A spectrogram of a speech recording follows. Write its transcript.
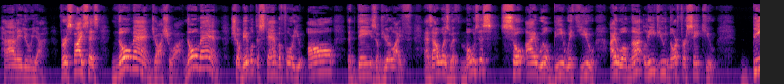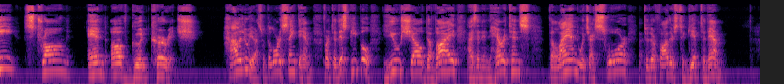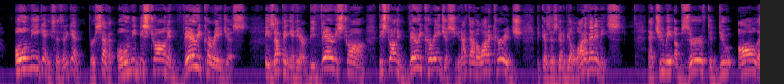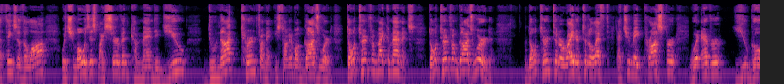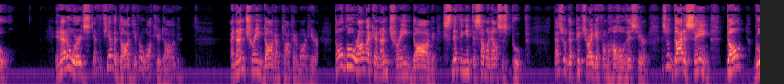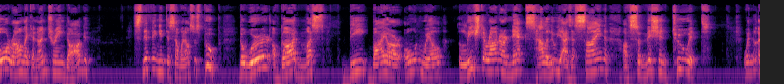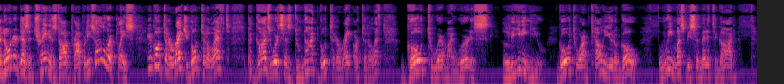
Hallelujah. Verse 5 says, No man, Joshua, no man shall be able to stand before you all the days of your life. As I was with Moses, so I will be with you. I will not leave you nor forsake you. Be strong and of good courage. Hallelujah. That's what the Lord is saying to him. For to this people you shall divide as an inheritance the land which I swore to their fathers to give to them. Only, again, he says it again, verse 7 only be strong and very courageous He's upping it here. Be very strong. Be strong and very courageous. You're going to have to have a lot of courage because there's going to be a lot of enemies. That you may observe to do all the things of the law which Moses, my servant, commanded you. Do not turn from it. He's talking about God's word. Don't turn from my commandments. Don't turn from God's word. Don't turn to the right or to the left that you may prosper wherever you go. In other words, if you have a dog, do you ever walk your dog? An untrained dog I'm talking about here. Don't go around like an untrained dog, sniffing into someone else's poop. That's what the picture I get from all this here. That's what God is saying. Don't go around like an untrained dog sniffing into someone else's poop. The word of God must be by our own will, leashed around our necks, hallelujah, as a sign of submission to it. When an owner doesn't train his dog properly, he's all over the place. You're going to the right, you're going to the left. But God's word says, do not go to the right or to the left. Go to where my word is leading you. Go to where I'm telling you to go. We must be submitted to God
